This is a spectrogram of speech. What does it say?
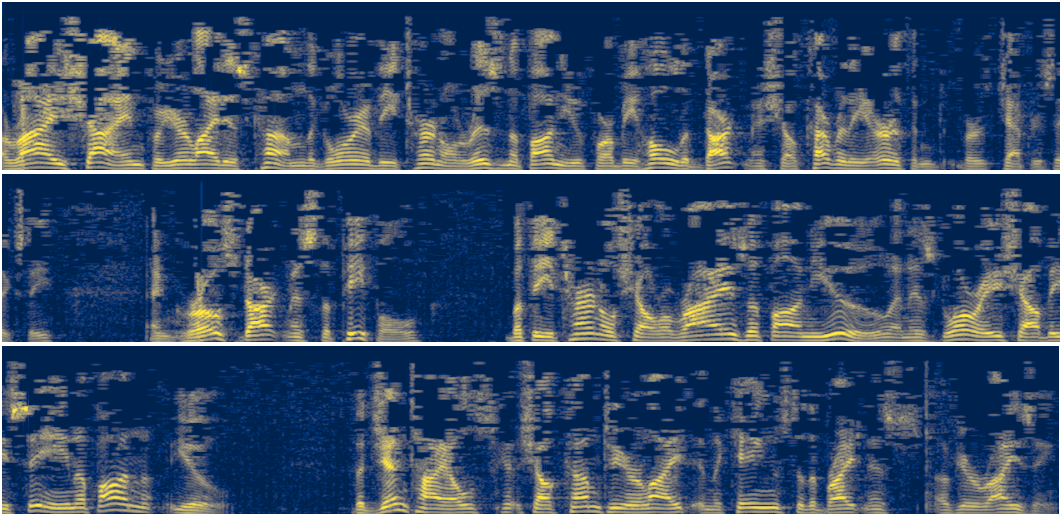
Arise, shine, for your light is come, the glory of the eternal risen upon you. For behold, the darkness shall cover the earth, in verse chapter 60, and gross darkness the people. But the eternal shall arise upon you, and his glory shall be seen upon you. The Gentiles shall come to your light, and the kings to the brightness of your rising.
